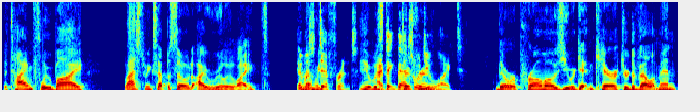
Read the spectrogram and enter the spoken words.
The time flew by. Last week's episode, I really liked. It was we- different. it was I think that's what you liked. There were promos, you were getting character development.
